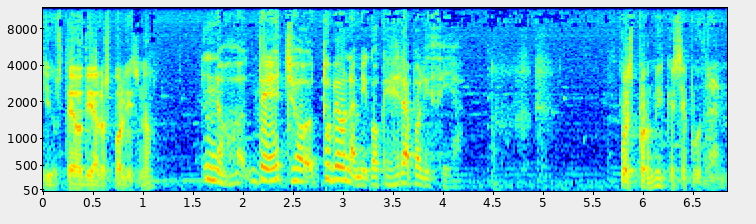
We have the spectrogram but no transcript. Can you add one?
Y usted odia a los polis, ¿no? No, de hecho, tuve un amigo que era policía. Pues por mí que se pudran.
